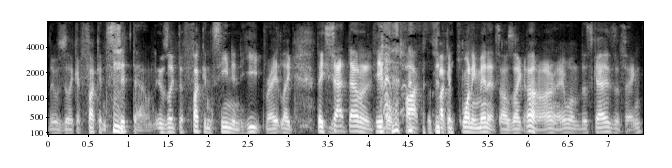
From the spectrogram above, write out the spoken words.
It was like a fucking sit down. It was like the fucking scene in Heat, right? Like they sat down at a table and talked for fucking twenty minutes. I was like, oh, all right, well, this guy's a thing.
